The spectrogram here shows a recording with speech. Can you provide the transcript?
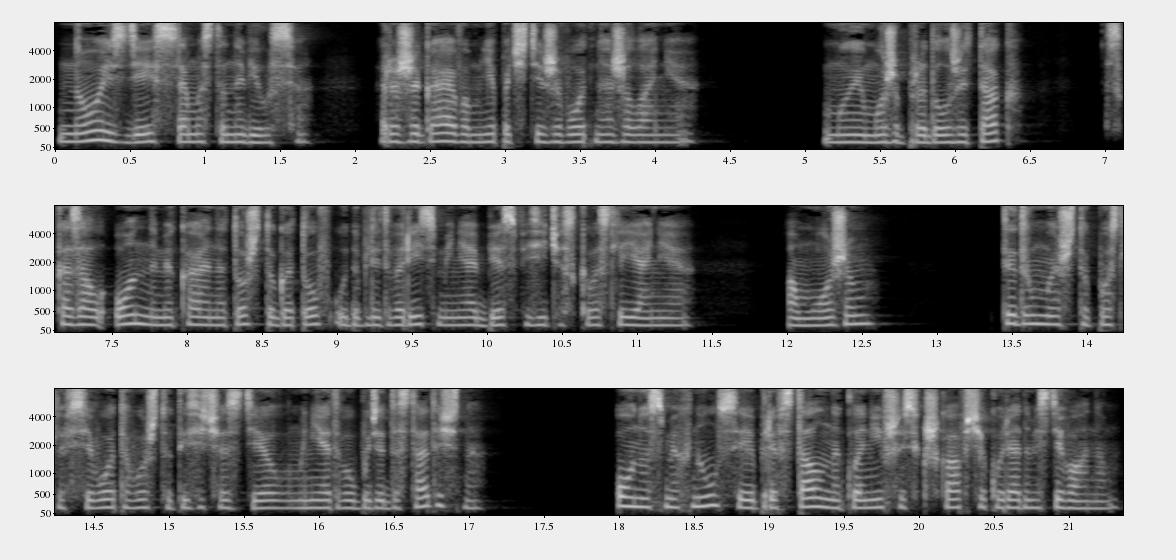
Но здесь Сэм остановился, разжигая во мне почти животное желание. «Мы можем продолжить так?» — сказал он, намекая на то, что готов удовлетворить меня без физического слияния. А можем? Ты думаешь, что после всего того, что ты сейчас сделал, мне этого будет достаточно? Он усмехнулся и привстал, наклонившись к шкафчику рядом с диваном.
